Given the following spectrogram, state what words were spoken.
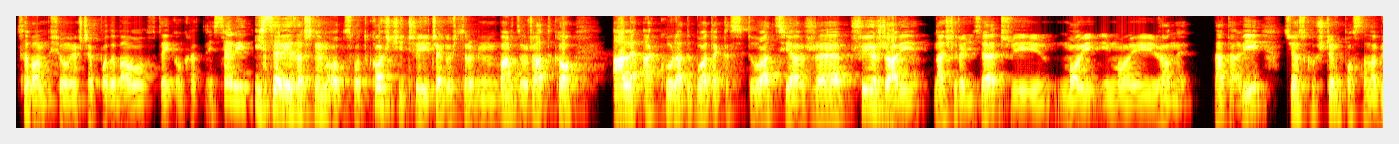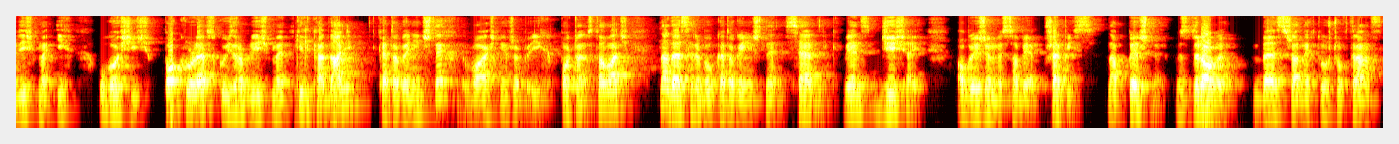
co Wam się jeszcze podobało w tej konkretnej serii. I serię zaczniemy od słodkości, czyli czegoś, co robimy bardzo rzadko, ale akurat była taka sytuacja, że przyjeżdżali nasi rodzice, czyli moi i mojej żony Natalii, w związku z czym postanowiliśmy ich ugościć po królewsku i zrobiliśmy kilka dań ketogenicznych, właśnie żeby ich poczęstować. Na deser był ketogeniczny sernik, więc dzisiaj obejrzymy sobie przepis na pyszny, zdrowy, bez żadnych tłuszczów trans,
